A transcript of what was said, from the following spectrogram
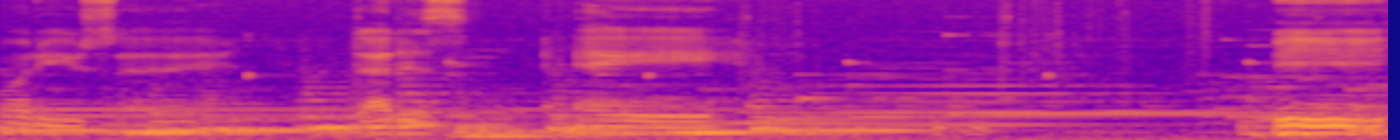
What do you say? That is a B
